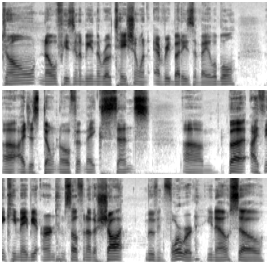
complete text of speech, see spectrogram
don't know if he's going to be in the rotation when everybody's available. Uh, I just don't know if it makes sense. Um, but I think he maybe earned himself another shot moving forward. You know, so.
